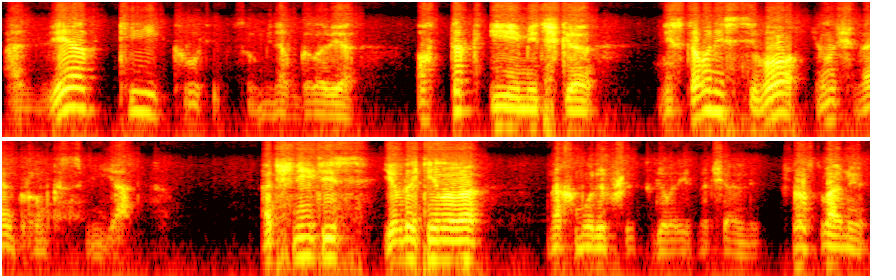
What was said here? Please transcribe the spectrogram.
а Верки крутится у меня в голове. Вот так имечко. Ни с того ни с сего я начинаю громко смеяться. «Очнитесь, Евдокимова!» — нахмурившись, говорит начальник. «Что с вами?»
